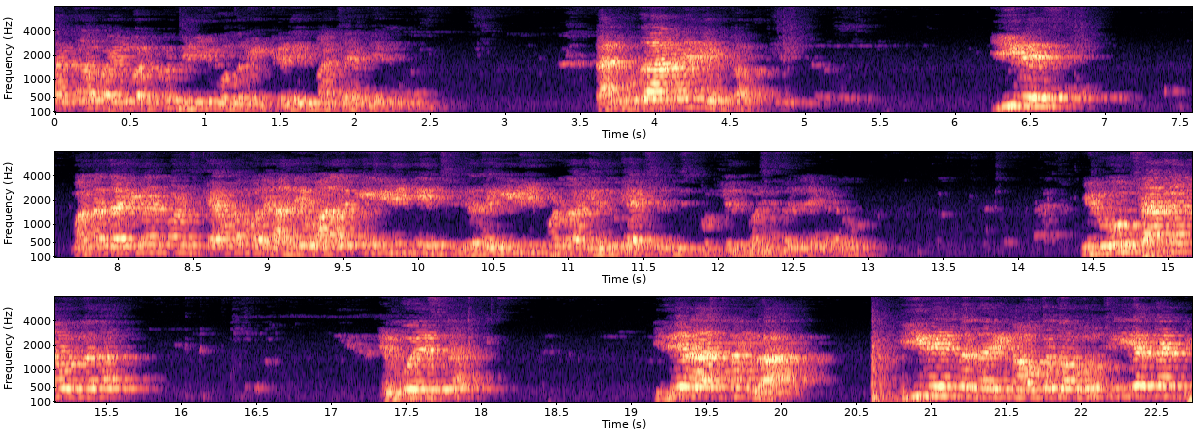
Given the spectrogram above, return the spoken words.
సంఖ్యల పైలు పట్టుకుని ఢిల్లీ ఇక్కడ ఏం పంచాయతీ దానికి ఉదాహరణ చెప్తా. ఈ రేస్ మన జరిగినటువంటి స్కామ్ మరి అదే వాళ్ళకి ఈడీకి ఇచ్చింది కదా. ఈడీ ఇప్పటిదాకా ఎందుకు యాక్షన్ తీసుకోవట్లేదు బండి సంజయ్ గారు? మీరు హోం శాఖ కదా? ఎంఓఎస్గా? ఇదే రాష్ట్రంగా ఈ రేస్ జరిగిన అవకతవకలు క్లియర్ కట్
